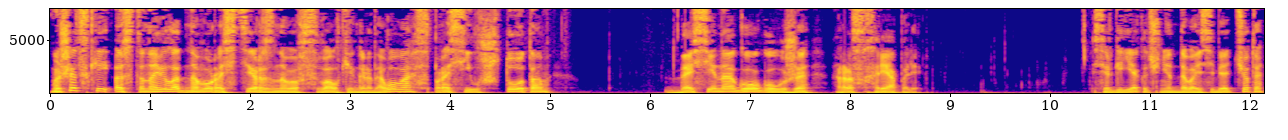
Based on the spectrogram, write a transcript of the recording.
Мышецкий остановил одного растерзанного в свалке городового, спросил, что там — да синагогу уже расхряпали. Сергей Яковлевич, не отдавая себе отчета,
